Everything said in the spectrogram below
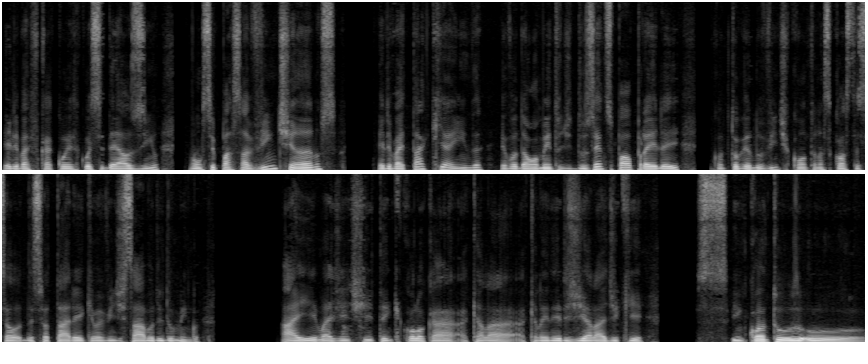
ele vai ficar com, com esse idealzinho, vão se passar 20 anos, ele vai estar tá aqui ainda, eu vou dar um aumento de 200 pau pra ele aí, enquanto tô ganhando 20 conto nas costas desse, desse otário aí que vai vir de sábado e domingo. Aí a gente tem que colocar aquela, aquela energia lá de que enquanto o,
